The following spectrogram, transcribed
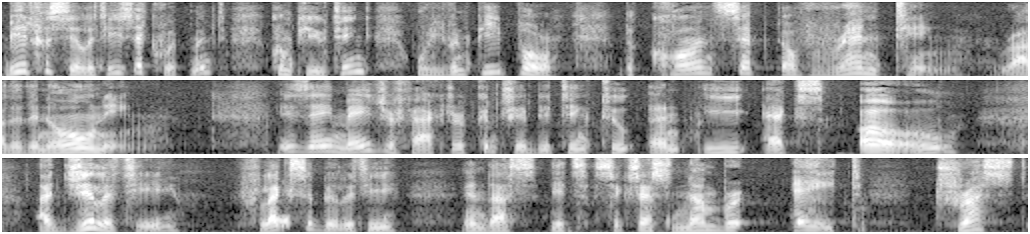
Be it facilities, equipment, computing, or even people. The concept of renting rather than owning is a major factor contributing to an EXO agility, flexibility, and thus its success. Number eight, trust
